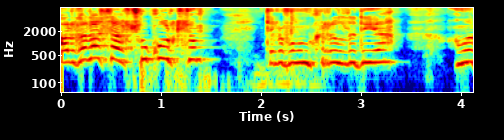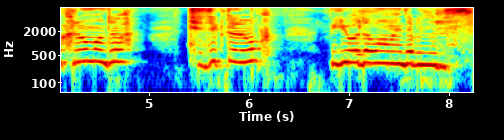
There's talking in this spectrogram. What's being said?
Arkadaşlar çok korktum. Telefonum kırıldı diye. Ama kırılmadı. Çizik de yok. Video devam edebiliriz.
